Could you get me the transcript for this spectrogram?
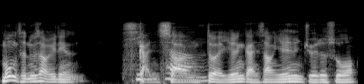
某种程度上有点感伤，对，有点感伤，也有人觉得说，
